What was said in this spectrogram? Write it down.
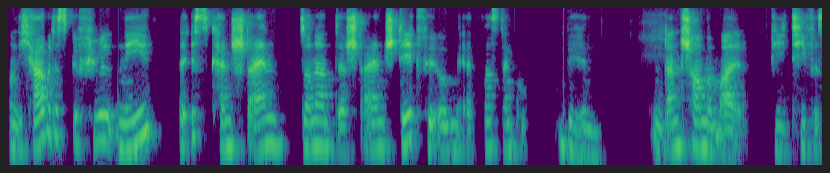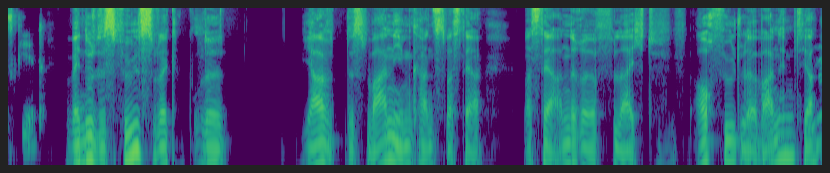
und ich habe das Gefühl, nee, er ist kein Stein, sondern der Stein steht für irgendetwas, dann gucken wir hin. Und dann schauen wir mal, wie tief es geht. Wenn du das fühlst oder, oder ja, das wahrnehmen kannst, was der, was der andere vielleicht auch fühlt oder wahrnimmt, ja, mhm.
